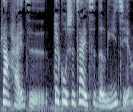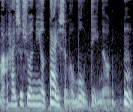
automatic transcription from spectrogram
让孩子对故事再次的理解吗？还是说你有带什么目的呢？嗯，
